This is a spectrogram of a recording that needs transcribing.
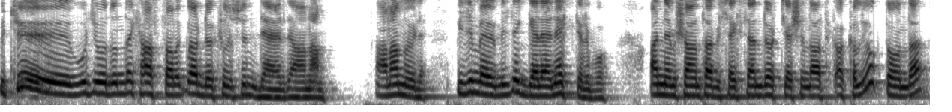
bütün vücudundaki hastalıklar dökülsün derdi anam. Anam öyle. Bizim evimizde gelenektir bu. Annem şu an tabii 84 yaşında artık akıl yok da onda.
